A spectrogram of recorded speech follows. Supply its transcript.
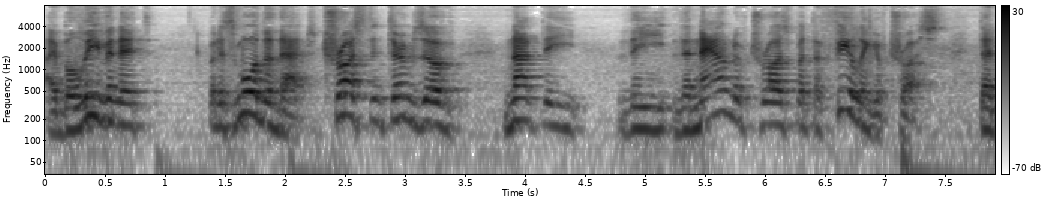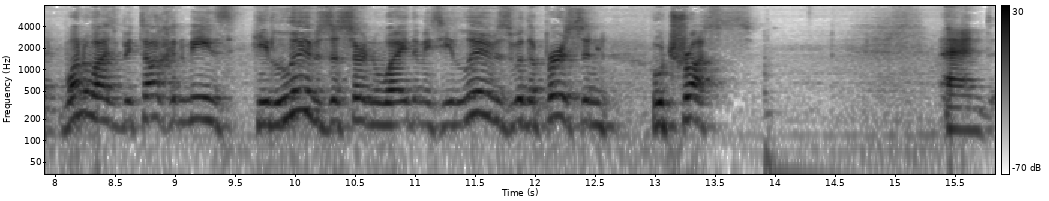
I believe in it. But it's more than that. Trust in terms of not the the the noun of trust, but the feeling of trust. That one who has bitachon means he lives a certain way. That means he lives with a person who trusts, and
